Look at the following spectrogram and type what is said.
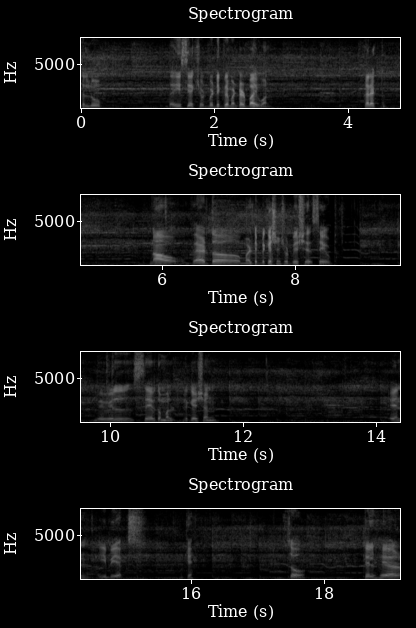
the loop the ECX should be decremented by 1 correct? Now where the multiplication should be saved? We will save the multiplication in EBX okay? So till here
